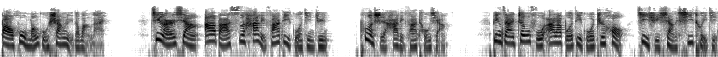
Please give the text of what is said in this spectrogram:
保护蒙古商旅的往来，进而向阿拔斯哈里发帝国进军，迫使哈里发投降，并在征服阿拉伯帝国之后继续向西推进。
